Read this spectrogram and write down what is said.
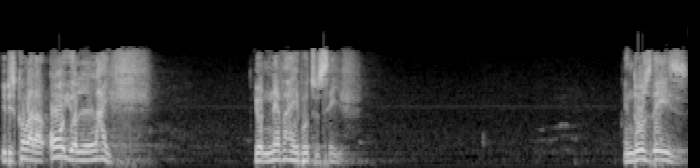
you discover that all your life, you're never able to save. In those days,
